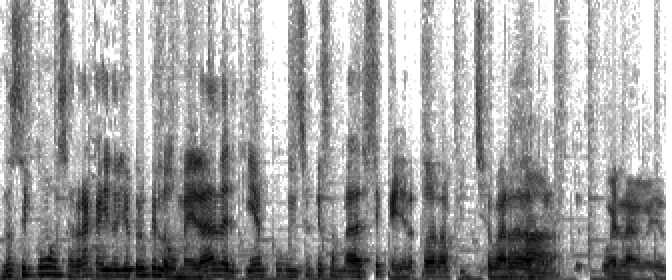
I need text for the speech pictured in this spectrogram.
no sé cómo se habrá caído. Yo creo que la humedad del tiempo hizo que esa madre se cayera toda la pinche barda Ajá. de la escuela, güey.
